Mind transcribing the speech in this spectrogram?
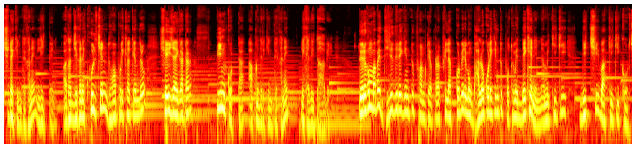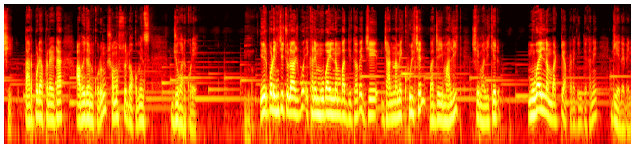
সেটা কিন্তু এখানে লিখবেন। অর্থাৎ যেখানে খুলছেন ধোঁয়া পরীক্ষা কেন্দ্র, সেই জায়গাটার পিনকোডটা আপনাদের কিন্তু এখানে লিখে দিতে হবে। তো এরকমভাবে ধীরে ধীরে কিন্তু ফর্মটি আপনারা ফিল আপ করবেন এবং ভালো করে কিন্তু প্রথমে দেখে নিন আমি কি কি দিচ্ছি বা কি কি করছি। তারপরে আপনারা এটা আবেদন করুন, সমস্ত ডকুমেন্টস জোগাড় করে। এরপরে নিচে চলে আসব, এখানে মোবাইল নাম্বার দিতে হবে, যে যার নামে খুলছেন বা যেই মালিক, সেই মালিকের মোবাইল নাম্বারটি আপনারা কিন্তু এখানে দিয়ে দেবেন।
